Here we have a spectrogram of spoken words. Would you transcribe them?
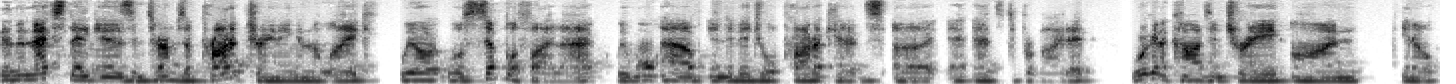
Then the next thing is in terms of product training and the like, we'll, we'll simplify that. We won't have individual product heads uh, heads to provide it. We're going to concentrate on you know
